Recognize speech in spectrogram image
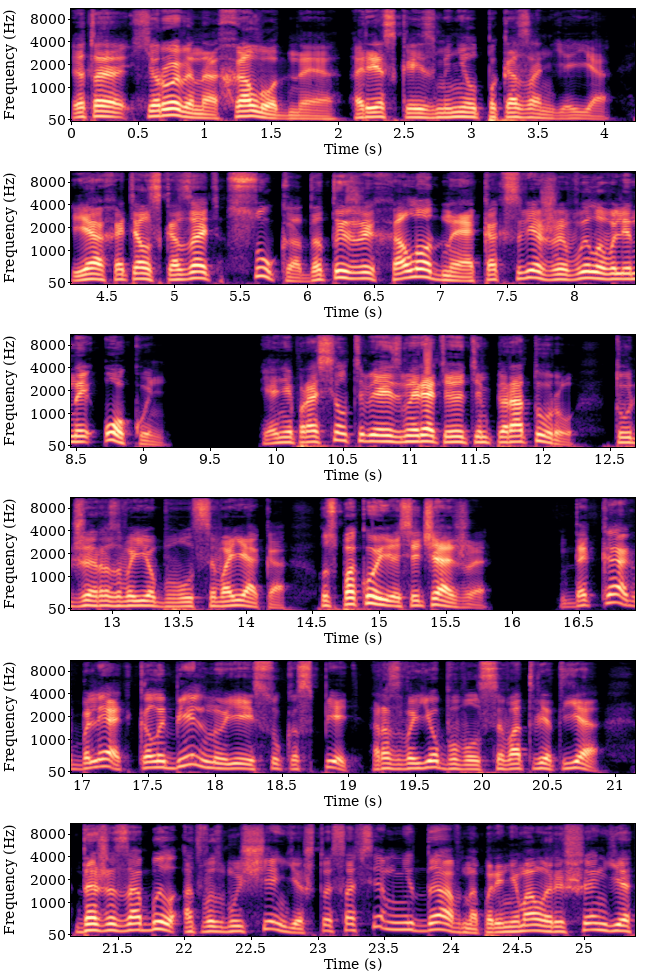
Это херовина холодная, резко изменил показания я. Я хотел сказать, сука, да ты же холодная, как свежевыловленный окунь. Я не просил тебя измерять ее температуру, тут же развоебывался вояка. Успокой ее сейчас же. Да как, блядь, колыбельную ей, сука, спеть? Развоебывался в ответ я. Даже забыл от возмущения, что совсем недавно принимал решение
